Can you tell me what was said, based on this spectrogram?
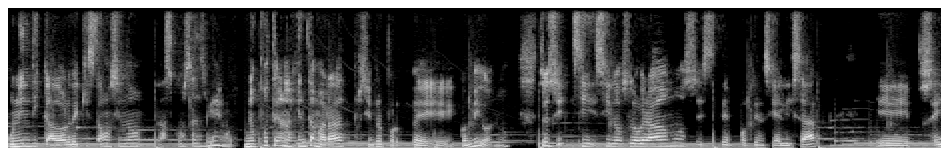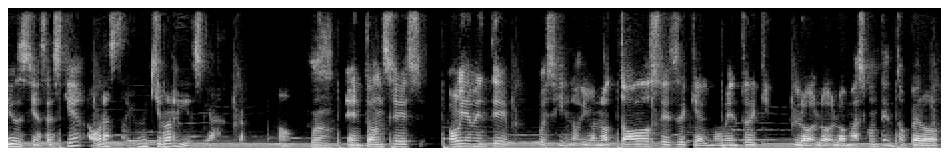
un indicador de que estamos haciendo las cosas bien. No puedo tener a la gente amarrada por siempre por, eh, conmigo, ¿no? Entonces, si, si, los lográbamos este, potencializar, eh, pues ellos decían, ¿sabes qué? Ahora hasta yo me quiero arriesgar, ¿no? Entonces, obviamente, pues sí, no digo, no todos es de que el momento de que lo, más contento, pero,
